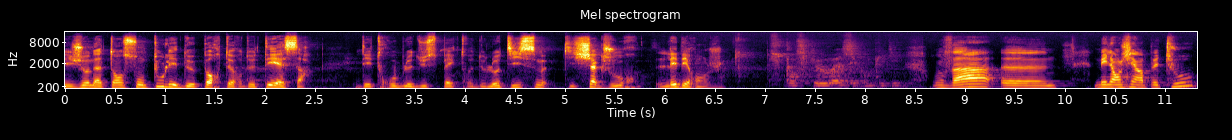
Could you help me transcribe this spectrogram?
et Jonathan sont tous les deux porteurs de TSA, des troubles du spectre de l'autisme qui chaque jour les dérangent. Je pense que ouais, c'est compliqué. On va euh, mélanger un peu tout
